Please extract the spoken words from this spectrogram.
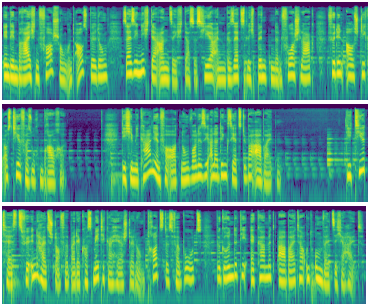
In den Bereichen Forschung und Ausbildung sei sie nicht der Ansicht, dass es hier einen gesetzlich bindenden Vorschlag für den Ausstieg aus Tierversuchen brauche. Die Chemikalienverordnung wolle sie allerdings jetzt überarbeiten. Die Tiertests für Inhaltsstoffe bei der Kosmetikaherstellung trotz des Verbots begründet die ECHA mit Arbeiter- und Umweltsicherheit.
